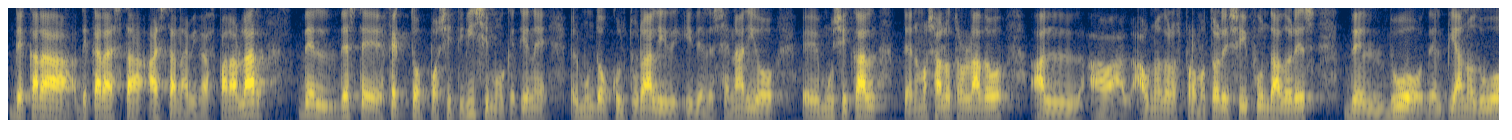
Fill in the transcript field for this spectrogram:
de cara, de cara a, esta, a esta Navidad. Para hablar del, de este efecto positivísimo que tiene el mundo cultural y, del escenario eh, musical, tenemos al otro lado a, uno de los promotores y fundadores del dúo, del piano dúo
